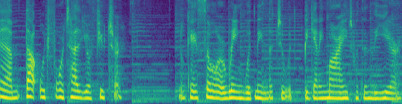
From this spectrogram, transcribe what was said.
um, that would foretell your future. Okay, so a ring would mean that you would be getting married within the year.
